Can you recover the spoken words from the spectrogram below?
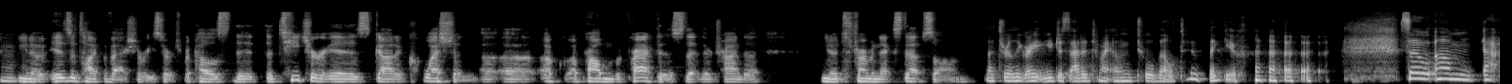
mm-hmm. you know is a type of action research because the the teacher is got a question a, a, a problem of practice that they're trying to you know determine next steps on. That's really great. You just added to my own tool belt too. Thank you. So um uh,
